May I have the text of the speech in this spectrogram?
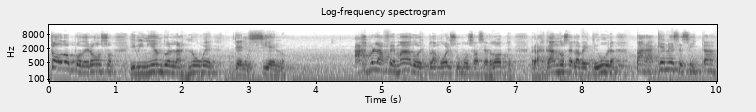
Todopoderoso y viniendo en las nubes del cielo. Has blasfemado, exclamó el sumo sacerdote, rasgándose la vestidura. ¿Para qué necesita,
